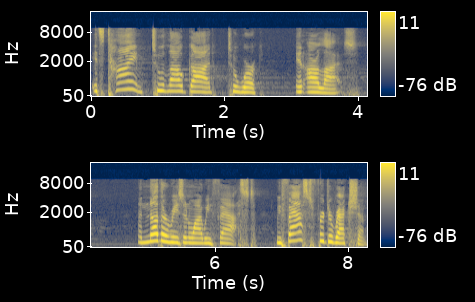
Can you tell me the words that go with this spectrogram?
it's time to allow God to work in our lives. Another reason why we fast we fast for direction.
